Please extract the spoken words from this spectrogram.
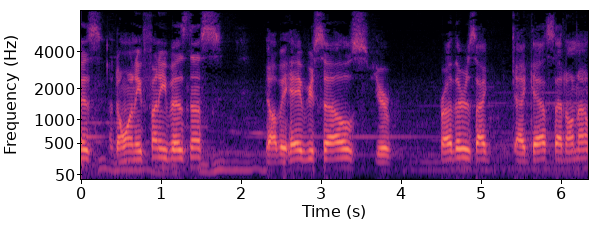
Boys, I don't want any funny business. Y'all behave yourselves. Your brothers, I, I guess, I don't know.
